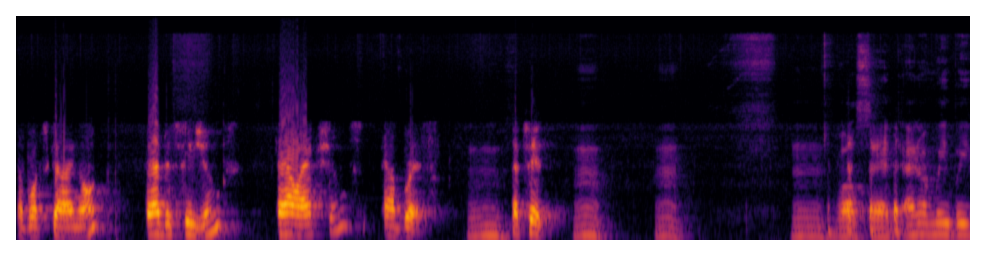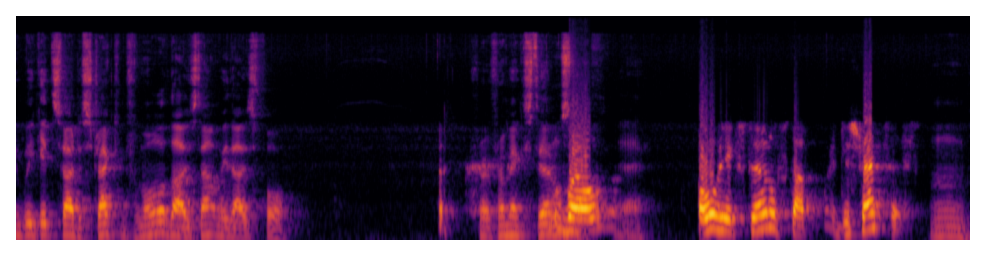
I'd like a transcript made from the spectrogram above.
of what's going on, our decisions, our actions, our breath. Mm. That's it. Mm. Mm. mm. Well said. and we, we, we get so distracted from all of those, don't we, those four? From, from external well, stuff. Yeah. All the external stuff distracts us. Mm.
